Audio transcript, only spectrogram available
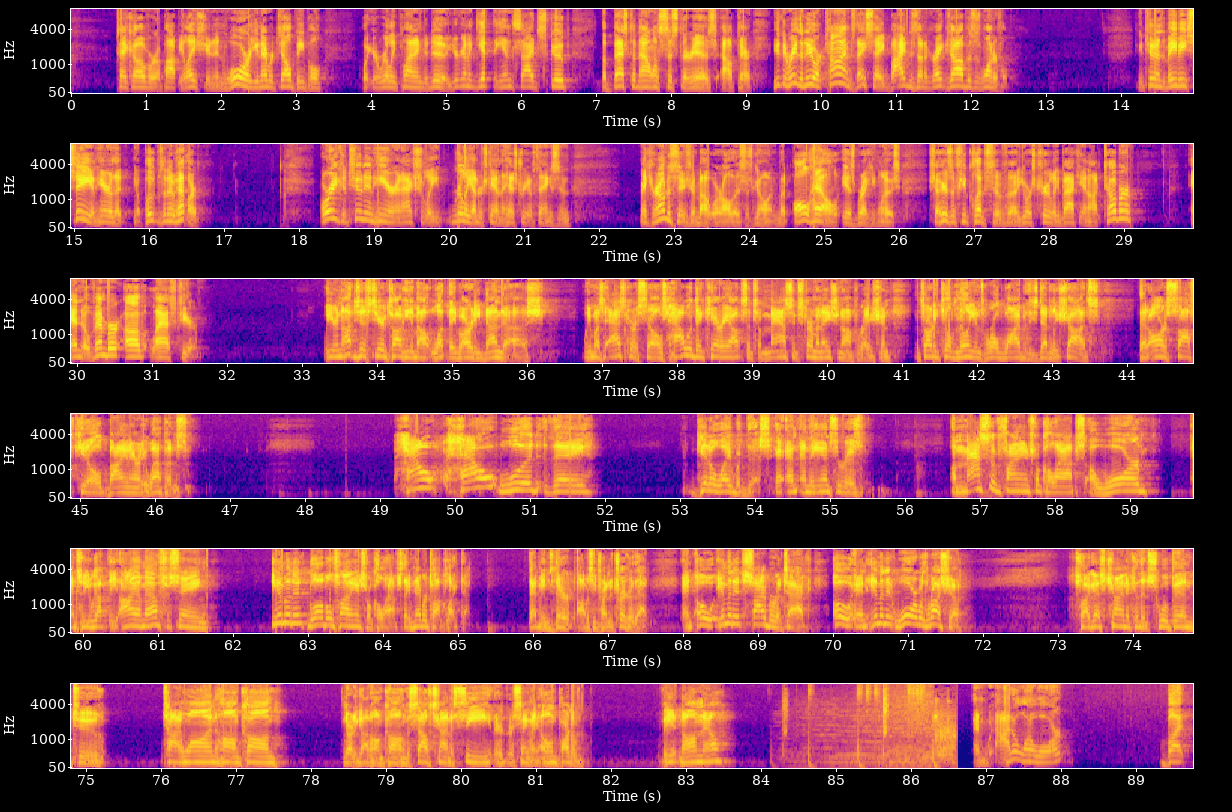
take over a population. In war, you never tell people what you're really planning to do. You're going to get the inside scoop, the best analysis there is out there. You can read the New York Times. They say Biden's done a great job. This is wonderful. You can tune in to the BBC and hear that you know, Putin's the new Hitler. Or you can tune in here and actually really understand the history of things and make your own decision about where all this is going. But all hell is breaking loose. So here's a few clips of uh, yours truly back in October and November of last year. We are not just here talking about what they've already done to us. We must ask ourselves how would they carry out such a mass extermination operation that's already killed millions worldwide with these deadly shots that are soft kill binary weapons? How how would they get away with this? And and the answer is a massive financial collapse, a war, and so you've got the IMF saying imminent global financial collapse. They've never talked like that. That means they're obviously trying to trigger that. And oh, imminent cyber attack. Oh, an imminent war with Russia. So I guess China can then swoop into Taiwan, Hong Kong. They already got Hong Kong, the South China Sea. They're, they're saying they own part of Vietnam now. And I don't want a war, but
